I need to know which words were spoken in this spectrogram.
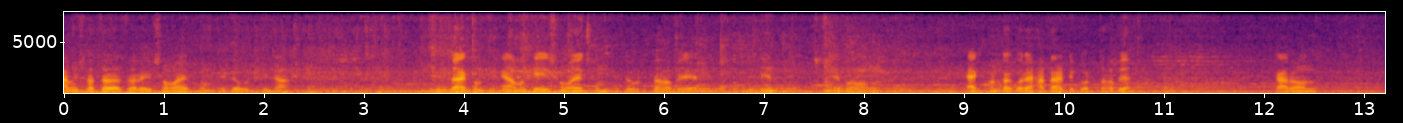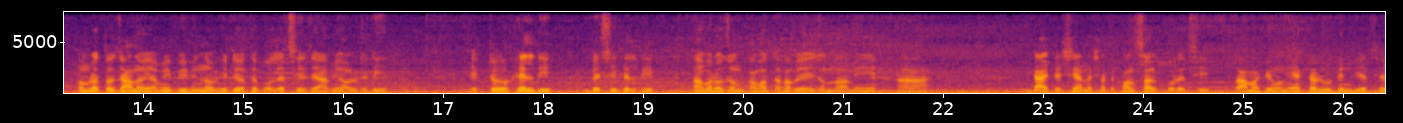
আমি সচরাচর এই সময় ঘুম থেকে উঠি না। কিন্তু এখন থেকে আমাকে এই সময়ে ঘুম থেকে উঠতে হবে প্রতিদিন এবং এক ঘণ্টা করে হাঁটাহাঁটি করতে হবে। কারণ তোমরা তো জানোই, আমি বিভিন্ন ভিডিওতে বলেছি যে আমি অলরেডি একটু হেলদি বেশি হেলদি তো আমার ওজন কমাতে হবে, এই জন্য আমি ডায়েটিশিয়ানের সাথে কনসাল্ট করেছি। তো আমাকে উনি একটা রুটিন দিয়েছে।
